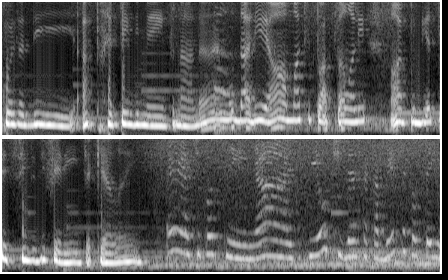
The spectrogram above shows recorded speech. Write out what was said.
coisa de arrependimento, nada. É, mudaria ó, uma situação ali. Ó, podia ter sido diferente aquela, hein? É, tipo assim, ah, se eu tivesse a cabeça que eu tenho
